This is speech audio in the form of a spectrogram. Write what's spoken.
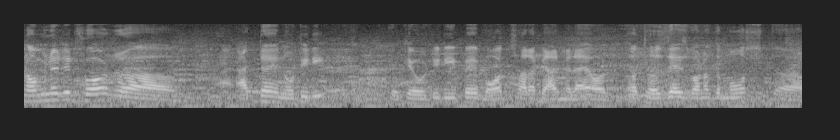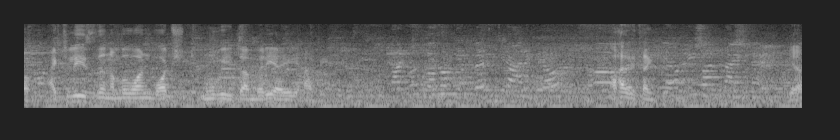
नॉमिनेटेड फॉर एक्टर इन ओ क्योंकि ओ पे बहुत सारा प्यार मिला है और Thursday is one of the most actually is the number one watch movie तो I am very I happy अरे thank you yeah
